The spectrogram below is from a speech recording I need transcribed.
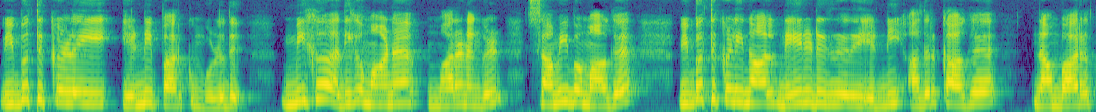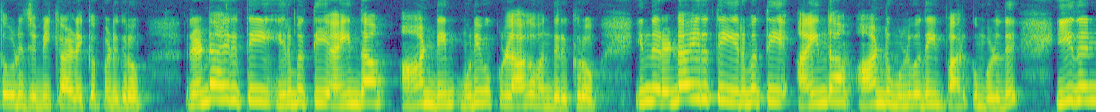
விபத்துக்களை எண்ணி பார்க்கும் பொழுது மிக அதிகமான மரணங்கள் சமீபமாக விபத்துக்களினால் நேரிடுகிறதை எண்ணி அதற்காக நாம் பாரத்தோடு ஜெபிக்க அழைக்கப்படுகிறோம். ரெண்டாயிரத்தி இருபத்தி ஐந்தாம் ஆண்டின் முடிவுக்குள்ளாக வந்திருக்கிறோம். இந்த ரெண்டாயிரத்தி இருபத்தி ஐந்தாம் ஆண்டு முழுவதையும் பார்க்கும் பொழுது இதன்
